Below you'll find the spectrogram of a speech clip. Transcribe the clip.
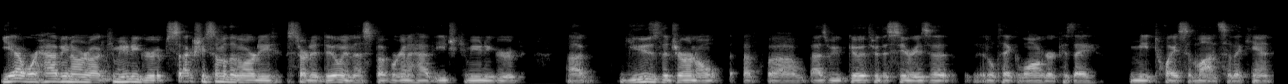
Yeah, we're having our uh, community groups. Actually, some of them already started doing this, but we're going to have each community group uh, use the journal uh, as we go through the series. It, it'll take longer because they meet twice a month, so they can't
